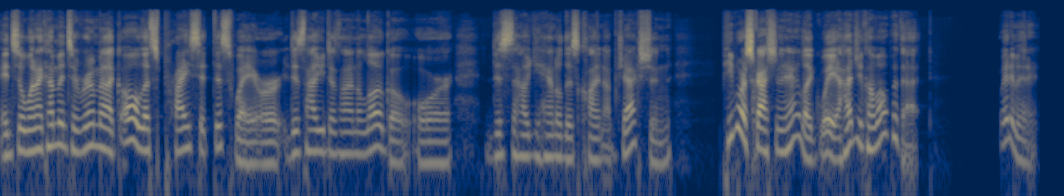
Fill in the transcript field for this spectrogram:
And so when I come into a room, I'm like, oh, let's price it this way, or this is how you design a logo, or this is how you handle this client objection. People are scratching their head like, wait, how'd you come up with that? Wait a minute.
